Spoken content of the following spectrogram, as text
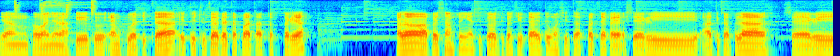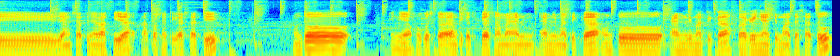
yang bawahnya lagi itu M23 itu juga dapat adapter ya. Kalau HP Samsung yang di bawah 3 juta itu masih dapat ya kayak seri A13 seri yang satunya lagi ya A03 S tadi. Untuk ini ya fokus ke M33 sama M M53 untuk M53 variannya cuma ada satu.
